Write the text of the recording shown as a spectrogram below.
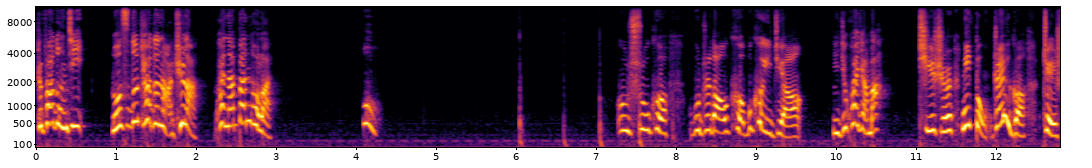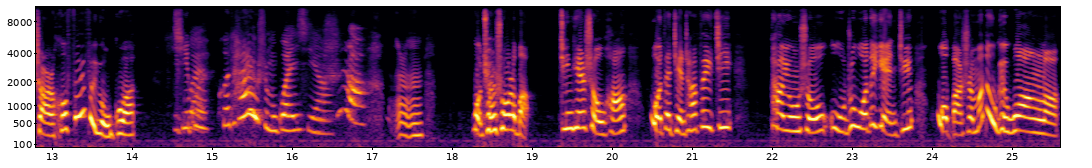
这发动机螺丝都跳到哪儿去了？快拿扳头来！哦，呃，舒克，不知道可不可以讲？你就快讲吧。其实你懂这个，这事儿和菲菲有关。奇怪，和他有什么关系啊？是啊。嗯，我全说了吧。今天首航，我在检查飞机，他用手捂住我的眼睛，我把什么都给忘了。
